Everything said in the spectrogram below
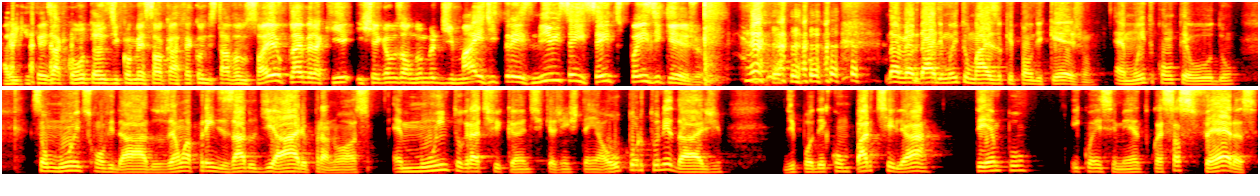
A gente fez a conta antes de começar o café, quando estávamos só eu e o Kleber aqui, e chegamos ao número de mais de 3.600 pães de queijo. na verdade, muito mais do que pão de queijo, é muito conteúdo, são muitos convidados, é um aprendizado diário para nós. É muito gratificante que a gente tenha a oportunidade de poder compartilhar tempo e conhecimento com essas feras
